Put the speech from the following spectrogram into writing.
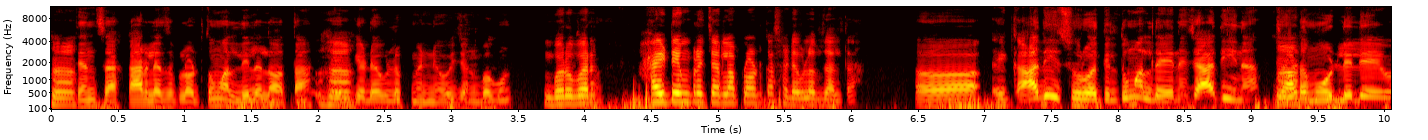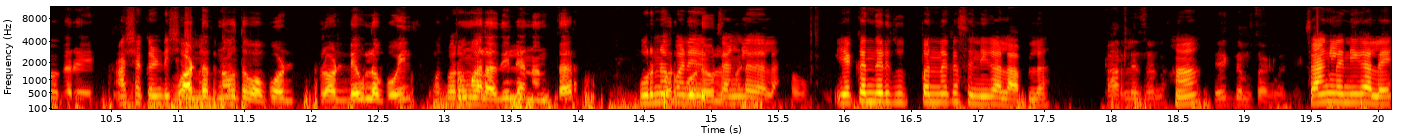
हा. त्यांचा कारल्याचा प्लॉट तुम्हाला दिलेला होता हा. डेव्हलपमेंट नियोजन बघून बरोबर हाय टेम्परेचरला प्लॉट कसा डेव्हलप झाला अ, एक आधी सुरुवातीला तुम्हाला देण्याच्या आधी ना झाड मोडलेले वगैरे अशा कंडिशन वाटत नव्हतं बाबा प्लॉट डेव्हलप होईल मग बरोबर. तुम्हाला दिल्यानंतर पूर्णपणे भरपूर development. चांगला झाला हो. एकंदरीत उत्पन्न कसं निघालं आपलं कारल्याचं हा. ना एकदम चांगलं आहे. चांगलं निघालंय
